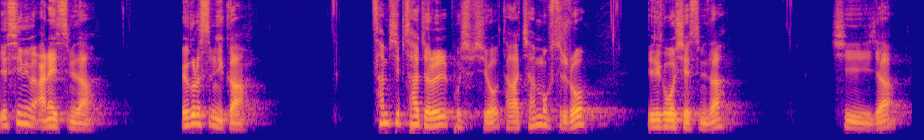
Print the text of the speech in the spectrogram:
예수님 안에 있습니다. 왜 그렇습니까? 34절을 보십시오. 다 같이 한 목소리로 읽어보시겠습니다. 시작.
